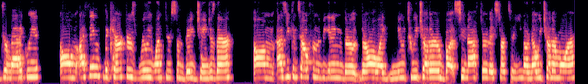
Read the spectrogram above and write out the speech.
dramatically. Um, I think the characters really went through some big changes there. Um, as you can tell from the beginning, they're they're all like new to each other, but soon after they start to you know know each other more,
